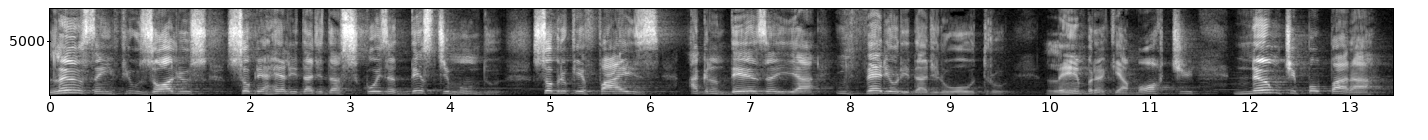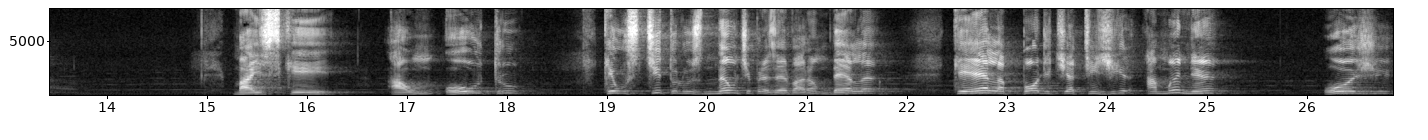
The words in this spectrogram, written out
Lança, enfim, os olhos sobre a realidade das coisas deste mundo, sobre o que faz a grandeza e a inferioridade no outro. Lembra que a morte não te poupará, mas que a um outro, que os títulos não te preservarão dela, que ela pode te atingir amanhã, hoje,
